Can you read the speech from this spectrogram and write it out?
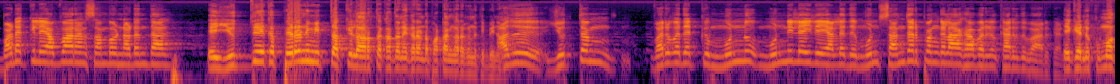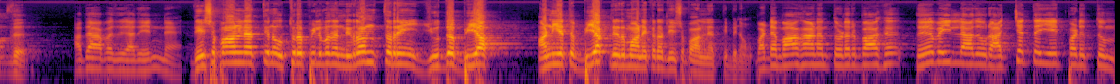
வடக்கிலே அவ்வாறான சம்பவம் நடந்தால் ඒ යුද්ධයක පෙරනිමිත්තක් කියලා අර්ථකථනය කරන්න පටන් අරගෙන තිබෙනවා. அது யுத்தம் வருவதற்கு முன்னு முன்னிலையிலே அல்லது முன் சந்தர்ப்பங்களாக அவர்கள் கருதுவார்கள் ඒ කියන්නේ කුමක්ද? அதாவது அது என்ன දේශපාලනයක් තියෙන උතුර පිළිබඳ නිරන්තරයෙන් යුද බියක් අනියත බියක් නිර්මාණය කරන දේශපාලනයක් තිබෙනවා. வடமாகாணம் தொடர்பாக தேவையில்லாத ஒரு அச்சத்தை ஏற்படுத்தும்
